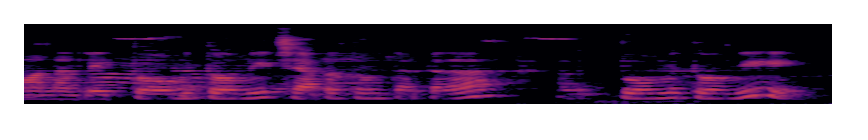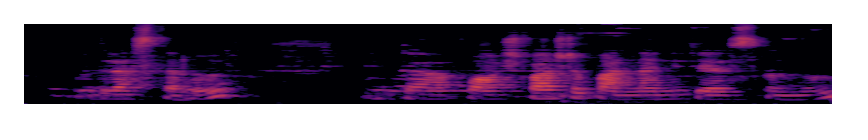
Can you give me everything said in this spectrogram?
మనల్ని తోమి తోమి చేపలు తోముతారు కదా అది తోమి తోమి వదిలేస్తారు. ఇంకా ఫాస్ట్ ఫాస్ట్ పనులన్నీ చేసుకుందాం.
